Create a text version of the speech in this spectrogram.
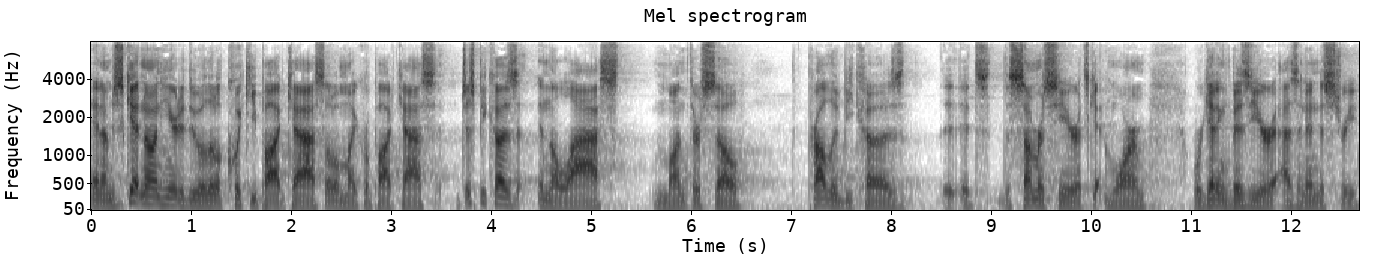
And I'm just getting on here to do a little quickie podcast, a little micro podcast, just because in the last month or so, probably because it's the summer's here, it's getting warm, we're getting busier as an industry,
